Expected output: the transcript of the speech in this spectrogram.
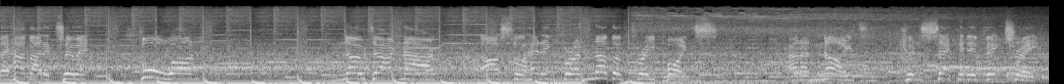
They have added to it. 4-1. No doubt now, Arsenal heading for another three points and a ninth consecutive victory.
